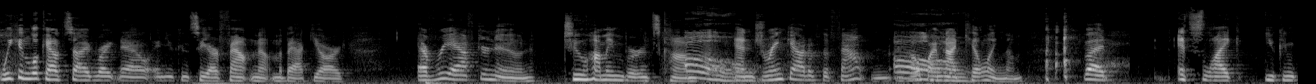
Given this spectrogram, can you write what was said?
we can look outside right now and you can see our fountain out in the backyard. Every afternoon, two hummingbirds come Oh. and drink out of the fountain. I hope I'm Oh. not killing them, but it's like you can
